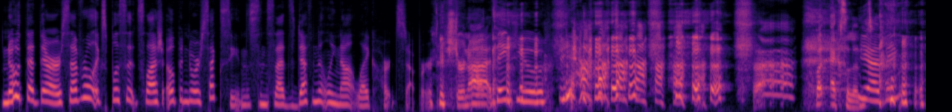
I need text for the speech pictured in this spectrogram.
Note that there are several explicit slash open door sex scenes, since that's definitely not like Heartstopper. sure not. Uh, thank you. but excellent. Yeah, thank,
